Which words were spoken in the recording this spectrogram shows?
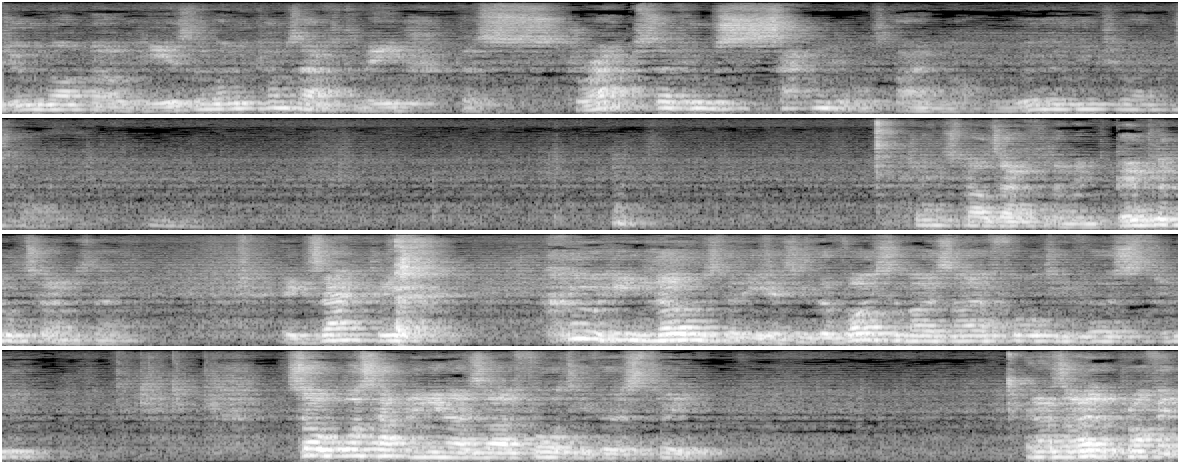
do not know. He is the one who comes after me, the straps of whose sandals I am not worthy to untie. John spells out for them in biblical terms then exactly who he knows that he is. He's the voice of Isaiah 40, verse 3. So, what's happening in Isaiah 40, verse 3? In Isaiah the prophet,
